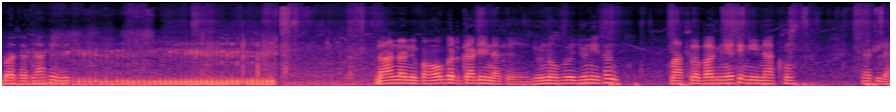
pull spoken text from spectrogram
બસ નાખી દે દાંડાની પણ ઓગટ કાઢી નાખે. છે જૂનો જૂની છે માથલા ભાગની હતી ને નાખું. એટલે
